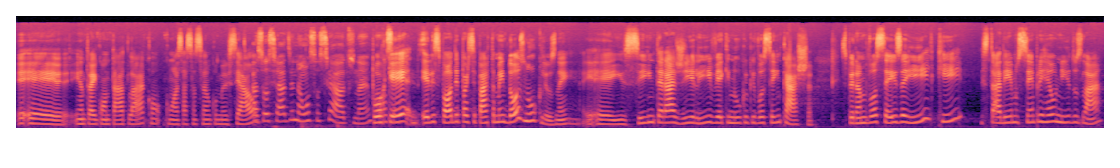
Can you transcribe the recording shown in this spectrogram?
é, é, entrar em contato lá com, com a associação comercial. Associados e não associados, né? Porque eles podem participar também dos núcleos, né, é, é, e se interagir ali e ver que núcleo que você encaixa. Esperamos vocês aí que estaremos sempre reunidos lá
